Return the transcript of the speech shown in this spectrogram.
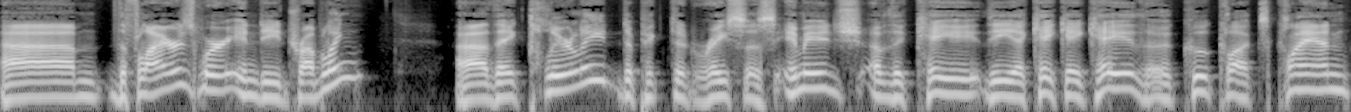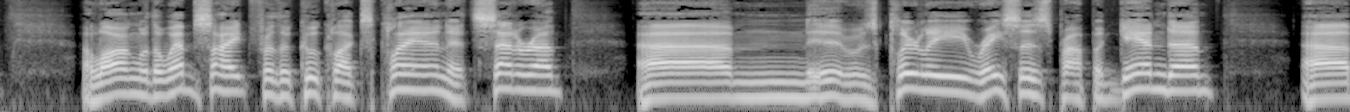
Um, the flyers were indeed troubling. Uh, they clearly depicted racist image of the K, the uh, KKK, the Ku Klux Klan, along with a website for the Ku Klux Klan, etc. Um, it was clearly racist propaganda uh,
